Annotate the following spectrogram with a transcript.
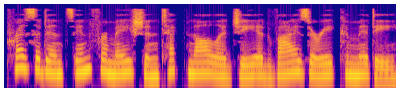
President's Information Technology Advisory Committee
